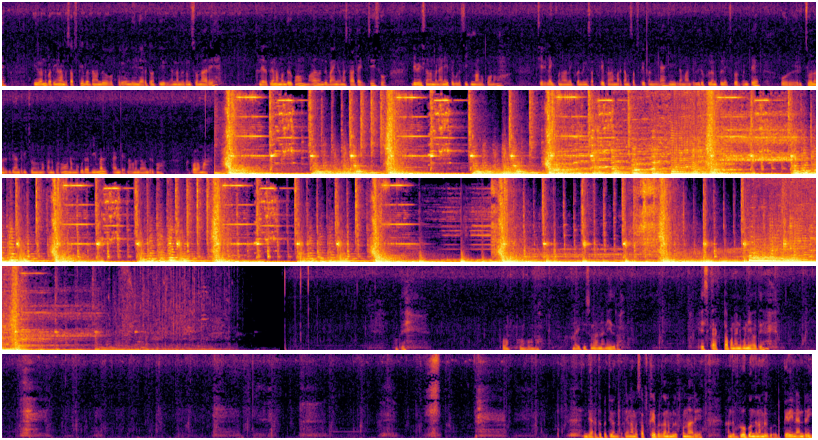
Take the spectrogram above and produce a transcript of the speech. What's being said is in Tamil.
இது வந்து பார்த்திங்கன்னா நம்ம சப்ஸ்கிரைபர் தான் வந்து ஒருத்தர் வந்து இந்த இடத்த வந்து நம்மளுக்கு வந்து சொன்னார். அந்த இடத்துக்கு நம்ம வந்திருக்கோம். மழை வந்து பயங்கரமாக ஸ்டார்ட் ஆகிடுச்சு ஸோ டிவைஸ்லாம் நம்ம நினையத்துக்குள்ளே சீக்கிரமாக அங்கே போனோம். சரி லைக் பண்ணால் லைக் பண்ணுங்கள் சப்ஸ்கிரைப் பண்ணால் மறக்காமல் சப்ஸ்கிரைப் பண்ணுங்கள் இன்றைக்கி நம்ம அந்த video full and full explore பண்ணிட்டு ஒரு ரிச்சுவலும் இருக்குது. அந்த ரிச்சுவல் நம்ம பண்ண போகிறோம் நம்ம கூட விமல் அண்ட் நானும் தான் வந்திருக்கோம். போகலாமா ஓகே நைட்டிஸ் எல்லாம் நினையுதுடா கரெக்டாக பன்னெண்டு மணி ஆகுது இந்த இடத்த பற்றி வந்து பார்த்தீங்கன்னா நம்ம சப்ஸ்கிரைபர் தான் நம்மளுக்கு சொன்னார். அந்த ப்ரோக்கு வந்து நம்மளுக்கு பெரிய நன்றி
